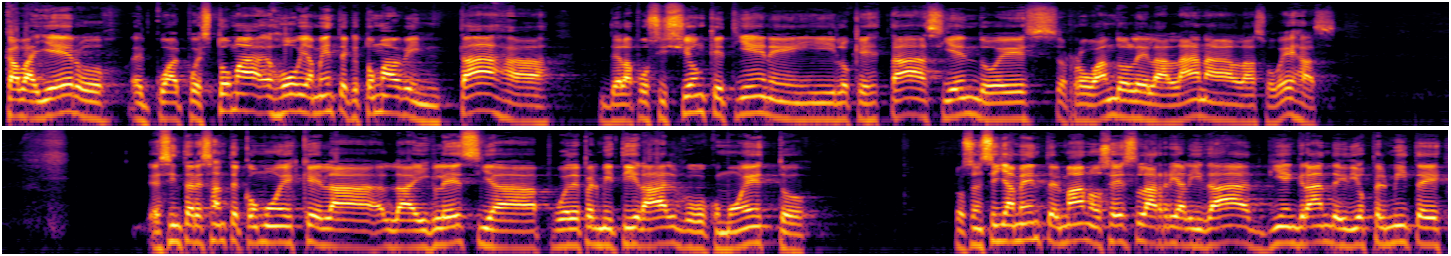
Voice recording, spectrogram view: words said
caballero, el cual pues toma, obviamente que toma ventaja de la posición que tiene y lo que está haciendo es robándole la lana a las ovejas. Es interesante cómo es que la, la iglesia puede permitir algo como esto. Lo sencillamente, hermanos, es la realidad bien grande y Dios permite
